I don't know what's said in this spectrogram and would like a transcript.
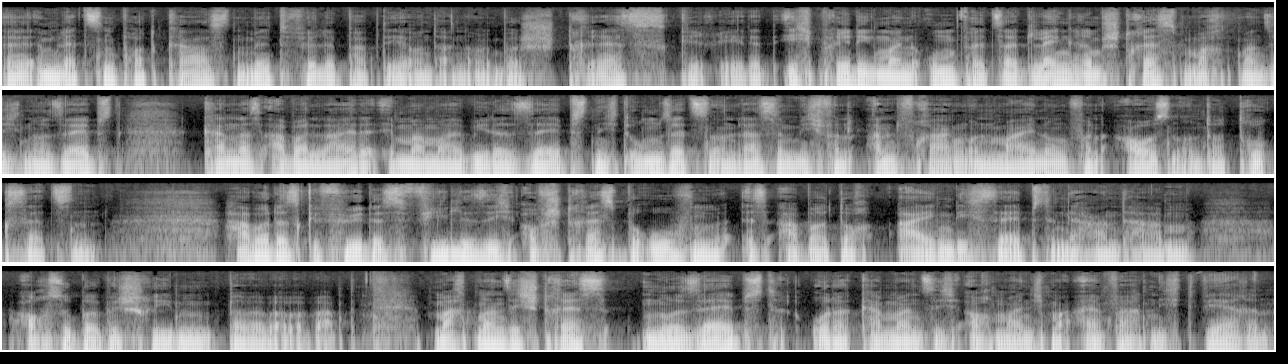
äh, im letzten Podcast mit Philipp habt ihr unter anderem über Stress geredet. Ich predige mein Umfeld seit längerem Stress, macht man sich nur selbst, kann das aber leider immer mal wieder selbst nicht umsetzen und lasse mich von Anfragen und Meinungen von außen unter Druck setzen. Habe das Gefühl, dass viele sich auf Stress berufen, es aber doch eigentlich selbst in der Hand haben. Auch super beschrieben. Blablabla. Macht man sich Stress nur selbst oder kann man sich auch manchmal einfach nicht wehren?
